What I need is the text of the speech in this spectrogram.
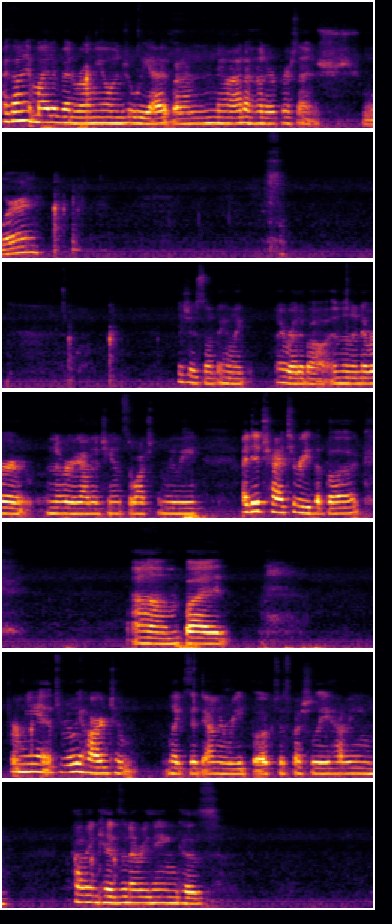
i thought it might have been romeo and juliet but i'm not a hundred percent sure it's just something like I read about, and then I never never got a chance to watch the movie. I did try to read the book, um, but for me, it's really hard to like sit down and read books, especially having having kids and everything, because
